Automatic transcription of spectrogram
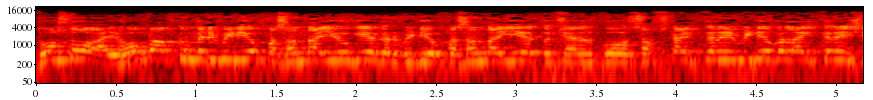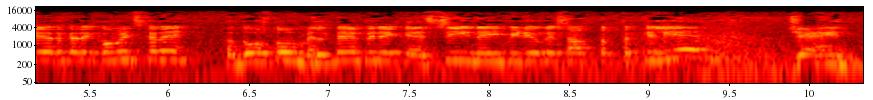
दोस्तों आई होप आपको मेरी वीडियो पसंद आई होगी। अगर वीडियो पसंद आई है तो चैनल को सब्सक्राइब करें, वीडियो को लाइक करें, शेयर करें, कमेंट्स करें। तो दोस्तों, मिलते हैं फिर एक ऐसी नई वीडियो के साथ। तब तक के लिए जय हिंद।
